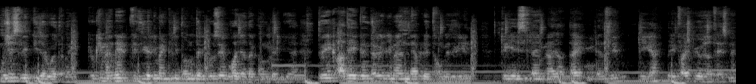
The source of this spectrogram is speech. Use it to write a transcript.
मुझे स्लीप की ज़रूरत है भाई, क्योंकि मैंने फिजिकली मेंटली दोनों तरीकों से बहुत ज़्यादा कम कर लिया है। तो एक आधे एक घंटे के लिए मैं नैप लेता हूँ बेसिकली तो ये इसी टाइम में आ जाता है ईट एंड स्लीप ठीक है? ब्रेकफास्ट भी हो जाता है इसमें।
